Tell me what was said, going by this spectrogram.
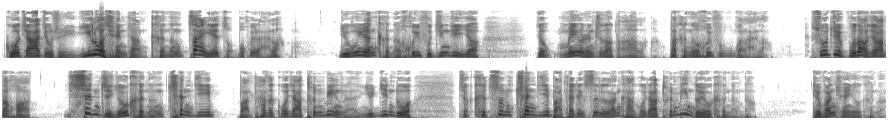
国家就是一落千丈，可能再也走不回来了。永远可能恢复经济要，就没有人知道答案了。他可能恢复不过来了。说句不到家的话，甚至有可能趁机把他的国家吞并了。有印度就可趁趁机把他这个斯里兰卡国家吞并都有可能的，这完全有可能。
